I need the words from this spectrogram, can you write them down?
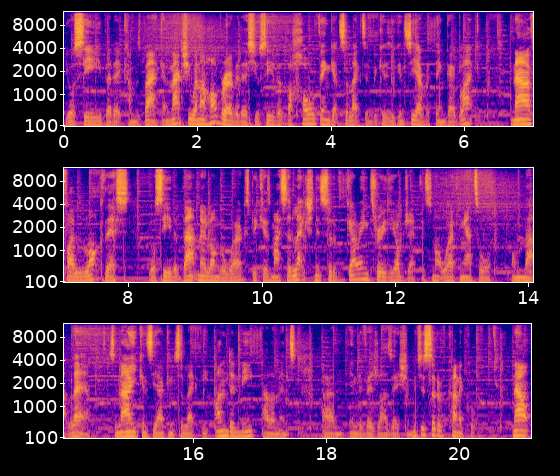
you'll see that it comes back. And actually when I hover over this, you'll see that the whole thing gets selected because you can see everything go black. Now, if I lock this, you'll see that that no longer works because my selection is sort of going through the object. It's not working at all on that layer. So now you can see I can select the underneath elements um, in the visualization, which is sort of kind of cool. Now,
